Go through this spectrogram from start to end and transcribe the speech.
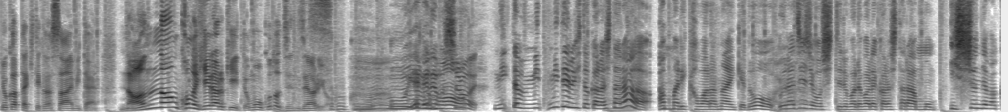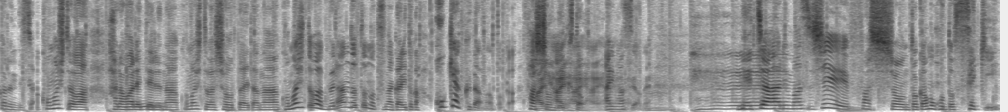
よかったら来てくださいみたいな。なんなんこのヒエラルキーって思うこと全然あるよ。すごく。うん。多いだからでも面白い。み多分み見てる人からしたらあんまり変わらないけど、はいはい裏事情を知ってる我々からしたらもう一瞬でわかるんですよ。あこの人は払われてるなこの人は招待だなこの人はブランドとのつながりとか顧客だなとかファッションでいくとありますよね。うん。めっちゃありまますし、うん。ファッションとかも本当席。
